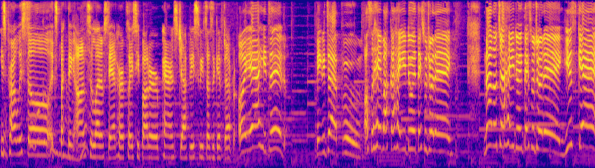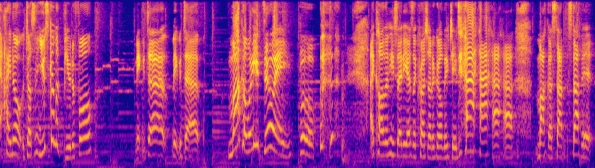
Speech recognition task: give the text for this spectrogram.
He's probably still expecting Ann to let him stay at her place. He bought her parents Japanese sweets as a gift after. Oh yeah, he did. Baby tap, boom. Also, hey Baka, how you doing? Thanks for joining. Nano-chan, how you doing? Thanks for joining. Yusuke, I know. Doesn't Yusuke look beautiful? Make me tap, make me tap. Maka, what are you doing? Boom. I called him. He said he has a crush on a girl named Jade. Ha ha ha ha. Maka, stop, stop it.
